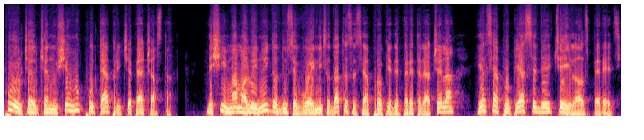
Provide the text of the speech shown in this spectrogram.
Puiul cel cenușiu nu putea pricepe aceasta. Deși mama lui nu-i dăduse voie niciodată să se apropie de peretele acela, el se apropiase de ceilalți pereți,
